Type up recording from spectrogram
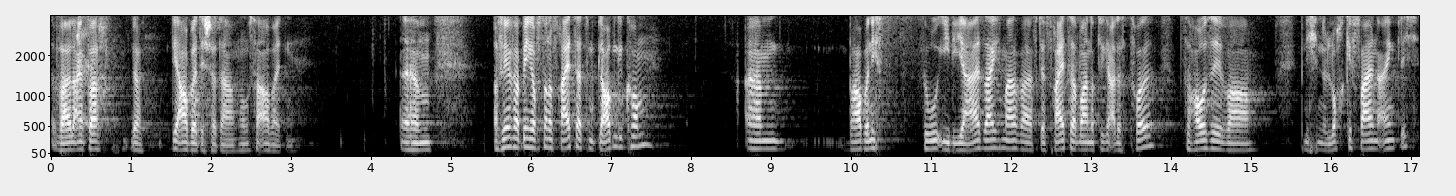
weil einfach, ja, die Arbeit ist ja da, man muss ja arbeiten. Ähm, auf jeden Fall bin ich auf so eine Freizeit zum Glauben gekommen, ähm, war aber nicht so ideal, sage ich mal, weil auf der Freizeit war natürlich alles toll. Zu Hause war, bin ich in ein Loch gefallen eigentlich,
